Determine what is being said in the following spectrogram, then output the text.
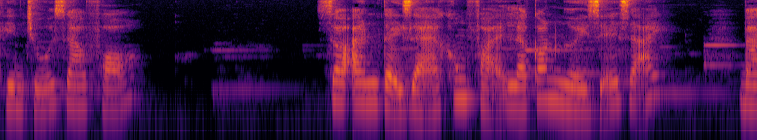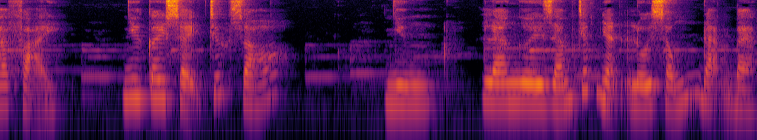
thiên chúa giao phó. Do an tẩy giả không phải là con người dễ dãi, ba phải như cây sậy trước gió, nhưng là người dám chấp nhận lối sống đạm bạc,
